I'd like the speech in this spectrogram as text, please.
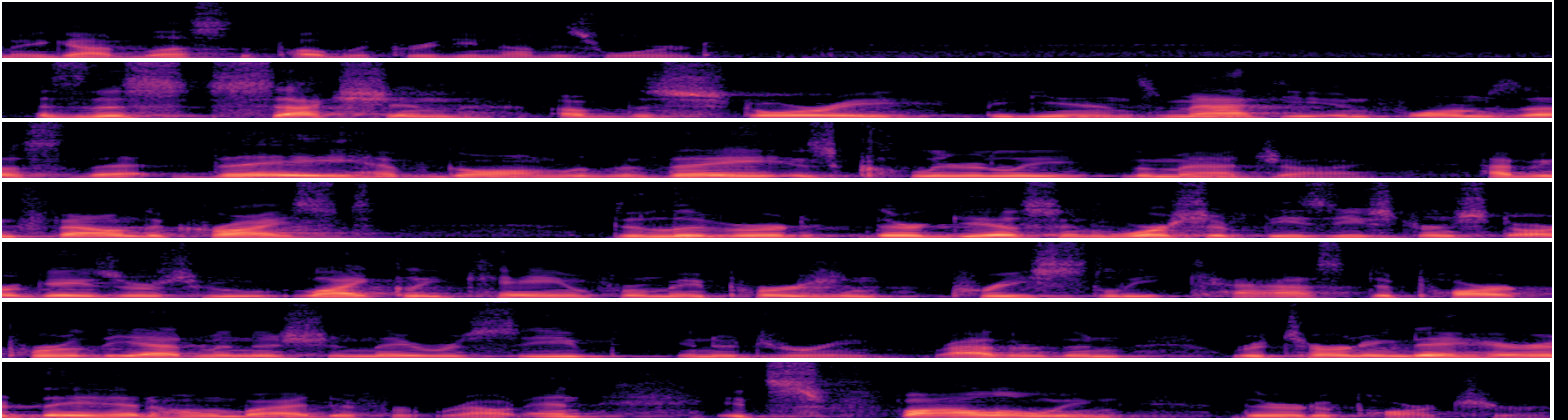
may God bless the public reading of His Word. As this section of the story begins, Matthew informs us that they have gone, where the they is clearly the Magi. Having found the Christ, delivered their gifts and worshiped these Eastern stargazers who likely came from a Persian priestly caste depart per the admonition they received in a dream. Rather than returning to Herod, they head home by a different route. And it's following their departure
